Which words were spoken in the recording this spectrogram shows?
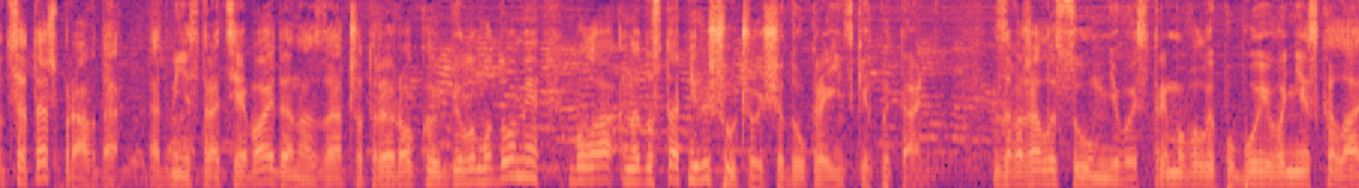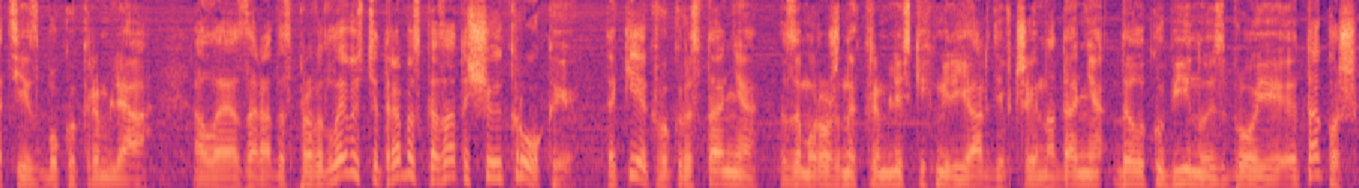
Це теж правда. Адміністрація Байдена за чотири роки в Білому домі була недостатньо рішучою щодо українських питань. Заважали сумніви, стримували побоювані ескалації з боку Кремля. Але заради справедливості треба сказати, що і кроки, такі як використання заморожених кремлівських мільярдів чи надання далекобійної зброї, також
